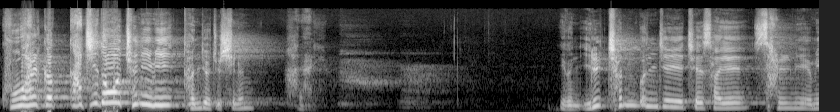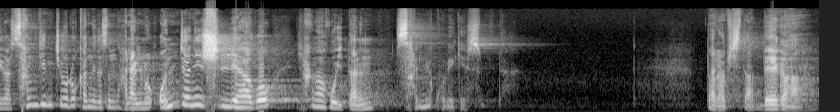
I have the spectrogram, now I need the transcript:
구할 것까지도 주님이 던져주시는 하나님. 이건 일천번째 제사의 삶의 의미가 상징적으로 갖는 것은 하나님을 온전히 신뢰하고 향하고 있다는 삶의 고백이었습니다. 따라합시다. 내가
